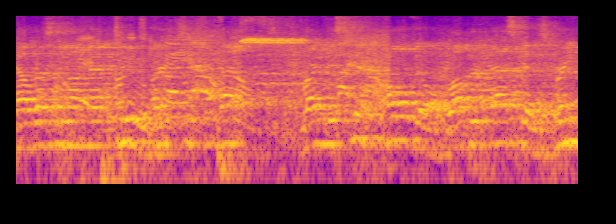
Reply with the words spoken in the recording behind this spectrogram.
Now wrestling on mat two, 160 pounds. Riley Smith, Colville, Robert Vasquez, Green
